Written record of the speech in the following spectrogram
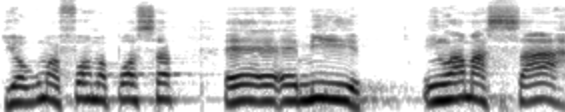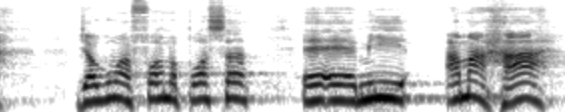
de alguma forma possa é, é, me enlamaçar, de alguma forma possa é, é, me amarrar.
